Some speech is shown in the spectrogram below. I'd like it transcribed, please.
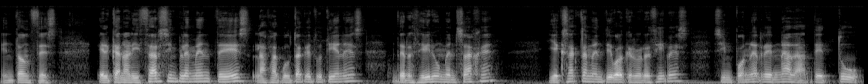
Entonces, el canalizar simplemente es la facultad que tú tienes de recibir un mensaje y exactamente igual que lo recibes, sin ponerle nada de tu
